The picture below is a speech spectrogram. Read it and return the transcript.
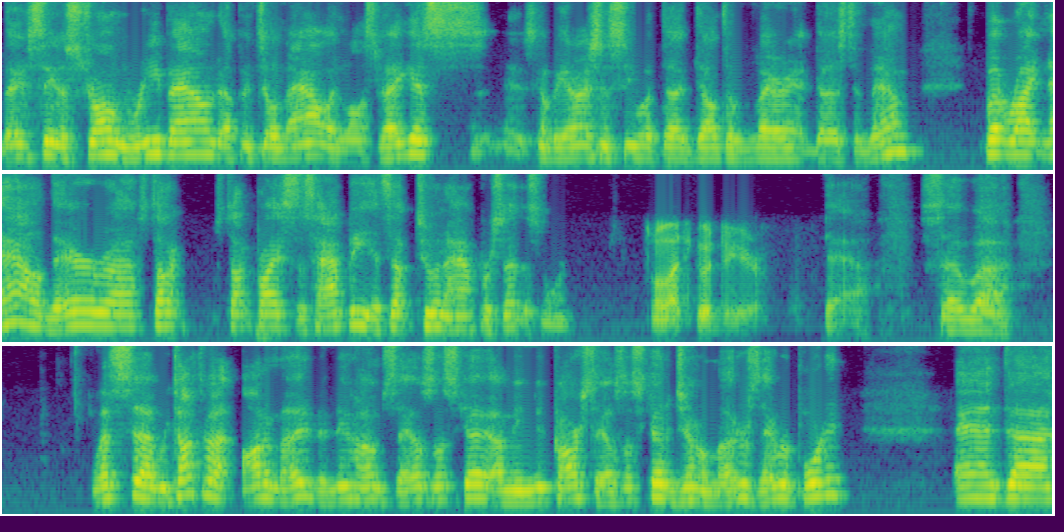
They've seen a strong rebound up until now in Las Vegas. It's going to be interesting to see what the Delta variant does to them. But right now, their uh, stock stock price is happy. It's up two and a half percent this morning. Well, that's good to hear. Yeah. So uh, let's uh, we talked about automotive and new home sales. Let's go. I mean, new car sales. Let's go to General Motors. They reported, and uh,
